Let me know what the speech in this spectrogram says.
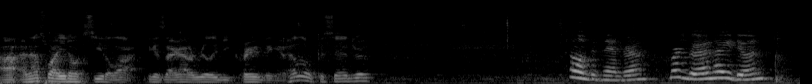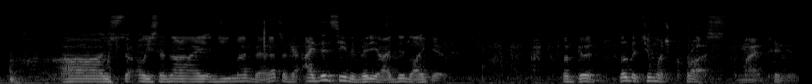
uh, and that's why you don't see it a lot because I gotta really be craving it. Hello, Cassandra. Hello, Cassandra. We're good. How you doing? Uh, you st- oh, you said that on IG. My bad. That's okay. I did see the video. I did like it. Looked good. A little bit too much crust, in my opinion.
